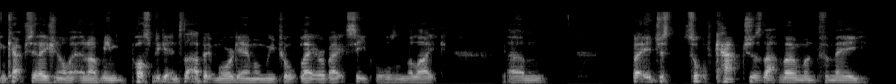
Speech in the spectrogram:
encapsulation of it, and I mean possibly get into that a bit more again when we talk later about sequels and the like. Um, but it just sort of captures that moment for me,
